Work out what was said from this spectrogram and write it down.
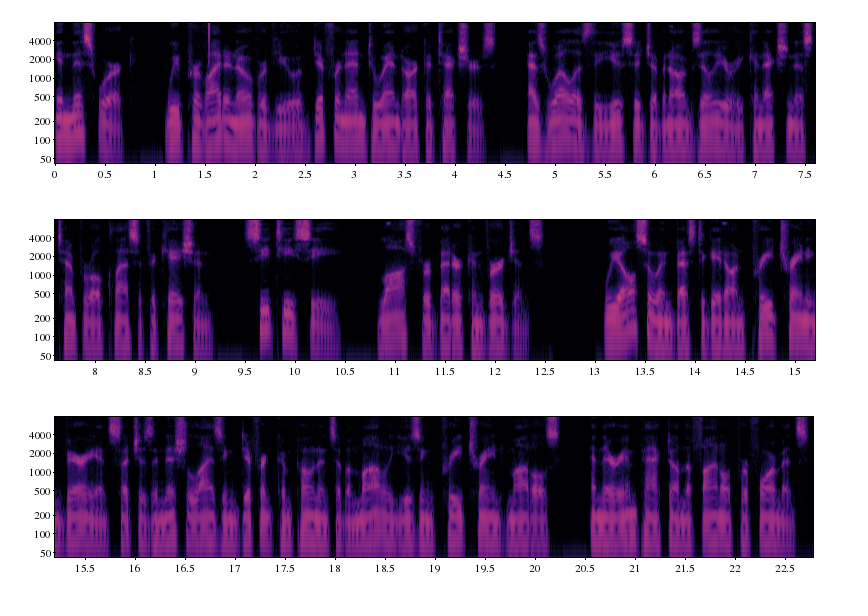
In this work, we provide an overview of different end-to-end architectures, as well as the usage of an auxiliary connectionist temporal classification, CTC, loss for better convergence. We also investigate on pre-training variants such as initializing different components of a model using pre-trained models, and their impact on the final performance,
